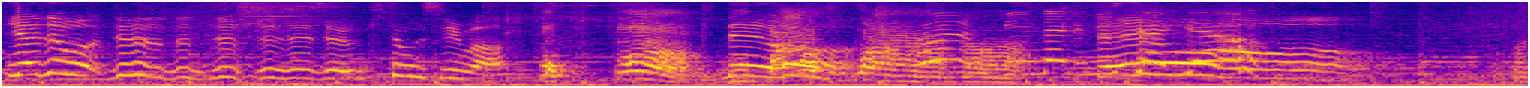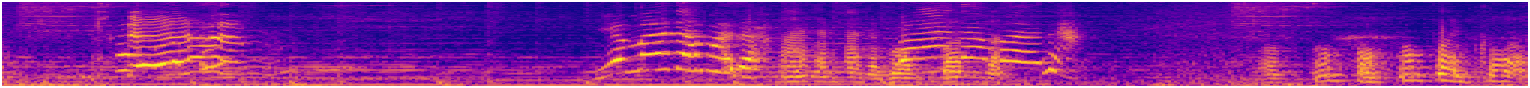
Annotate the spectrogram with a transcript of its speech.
いやでもちょちょちょちょちょ来てほしいわでよ見たいじゃんあのみんなに見せて来ていやまだまだまだまだボンボンボンボンボンボンボン行こ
